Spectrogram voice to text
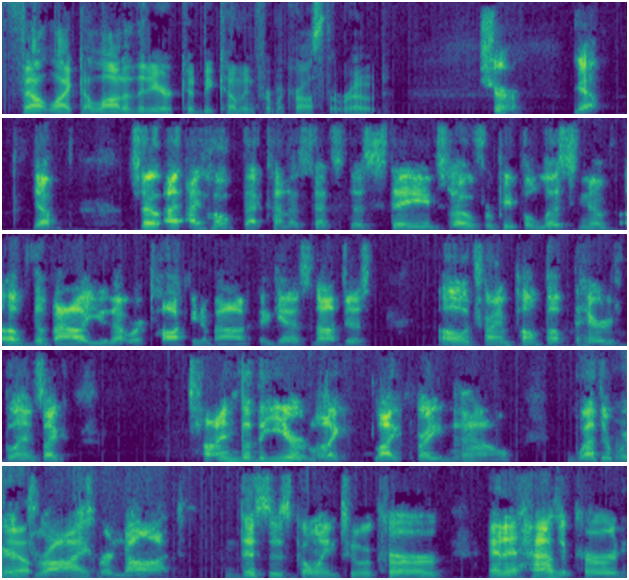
felt like a lot of the deer could be coming from across the road. Sure. Yep. Yep. So I, I hope that kind of sets the stage, though, for people listening of, of the value that we're talking about. Again, it's not just, oh, try and pump up the heritage blend. It's like times of the year, like like right now, whether we're Yep. dry or not, this is going to occur, and it has occurred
